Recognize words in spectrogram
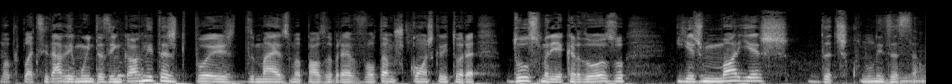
Uma perplexidade e muitas incógnitas. Depois de mais uma pausa breve, voltamos com a escritora Dulce Maria Cardoso e as memórias da descolonização.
